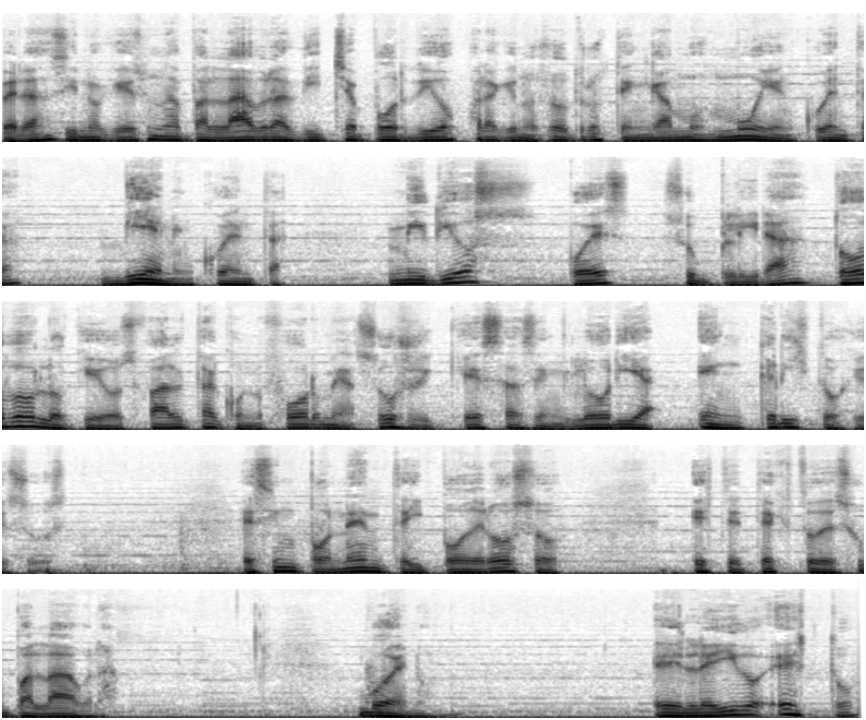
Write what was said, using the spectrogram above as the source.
¿verdad? Sino que es una palabra dicha por Dios para que nosotros tengamos muy en cuenta, bien en cuenta. Mi Dios, pues, suplirá todo lo que os falta conforme a sus riquezas en gloria en Cristo Jesús. Es imponente y poderoso este texto de su palabra. Bueno, he leído esto.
